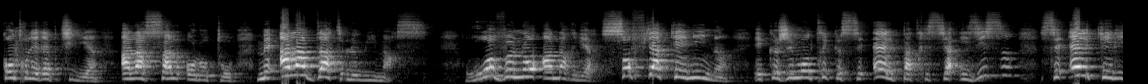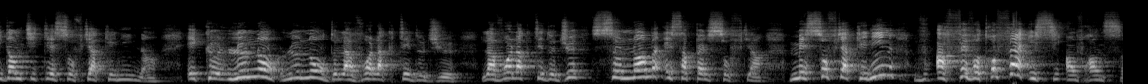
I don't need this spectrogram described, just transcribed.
contre les reptiliens à la salle au loto. Mais à la date, le 8 mars, Revenons en arrière. Sophia Kenin, et que j'ai montré que c'est elle, Patricia Isis, c'est elle qui est l'identité Sophia Kenin, et que le nom, le nom de la Voie lactée de Dieu, la Voie lactée de Dieu se nomme et s'appelle Sophia. Mais Sophia Kenin a fait votre fin ici en France.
